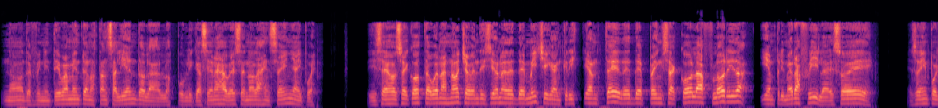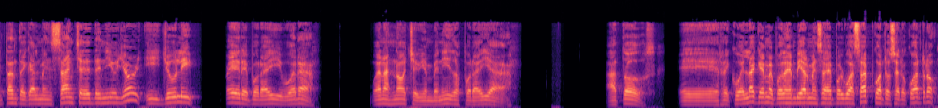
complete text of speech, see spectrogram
no, definitivamente no están saliendo, las publicaciones a veces no las enseña y pues Dice José Costa, buenas noches, bendiciones desde Michigan. Cristian T desde Pensacola, Florida y en primera fila. Eso es, eso es importante. Carmen Sánchez desde New York y Julie Pérez por ahí. Buenas, buenas noches, bienvenidos por ahí a, a todos. Eh, recuerda que me puedes enviar mensajes por WhatsApp 404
